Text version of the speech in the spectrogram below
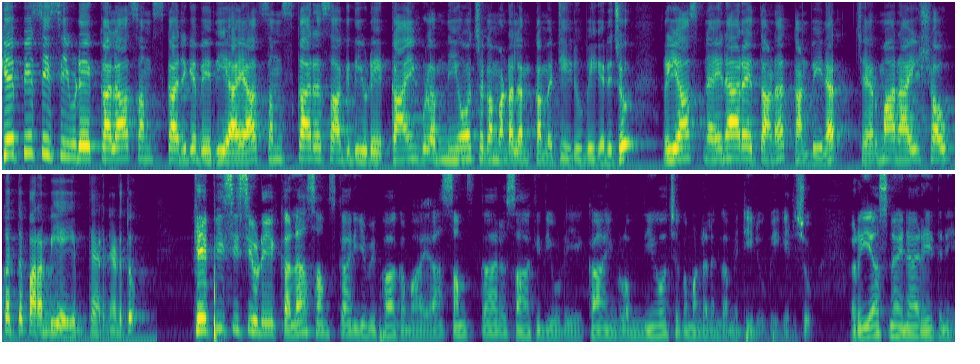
കെ പി സി സിയുടെ കലാ സാംസ്കാരിക വേദിയായ സംസ്കാര സാഗതിയുടെ കായംകുളം നിയോജക മണ്ഡലം കമ്മിറ്റി രൂപീകരിച്ചു. റിയാസ് നയനാരയത്താണ് കൺവീനർ. ചെയർമാനായി ഷൗക്കത്ത് പറമ്പിയെയും തെരഞ്ഞെടുത്തു. കെ പി സി സിയുടെ കലാ സാംസ്കാരിക വിഭാഗമായ സംസ്കാര സാഹിതിയുടെ കായംകുളം നിയോജക മണ്ഡലം കമ്മിറ്റി രൂപീകരിച്ചു. റിയാസ് നയനാരയത്തിനെ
